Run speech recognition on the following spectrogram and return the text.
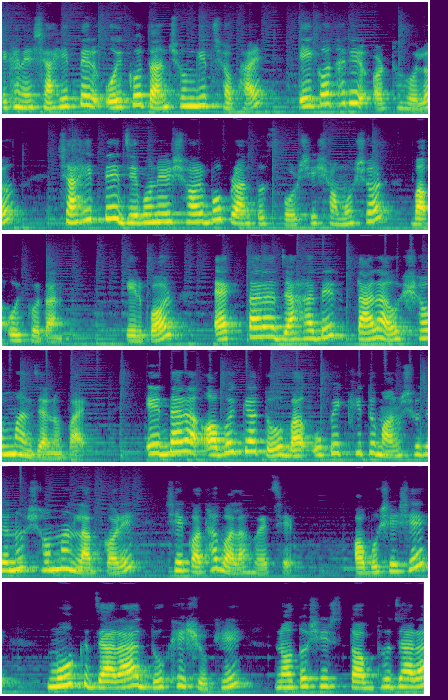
এখানে সাহিত্যের ঐকতান সংগীত সভায় এই কথাটির অর্থ হলো, সাহিত্যে জীবনের সর্বপ্রান্তস্পর্শী সমস্বর বা ঐকতান। এরপর একতারা যাহাদের, তারাও সম্মান যেন পায়। এর দ্বারা অবজ্ঞাত বা উপেক্ষিত মানুষও যেন সম্মান লাভ করে সে কথা বলা হয়েছে। অবশেষে মুখ যারা দুঃখে সুখে, নতশির স্তব্ধ যারা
